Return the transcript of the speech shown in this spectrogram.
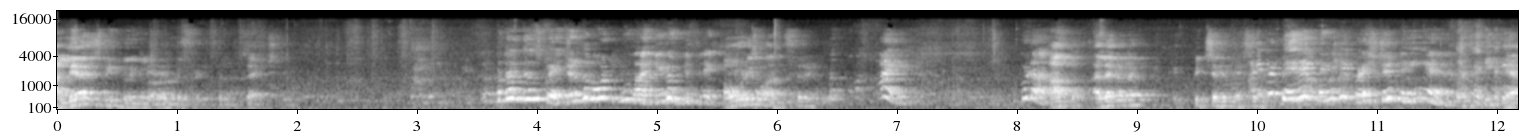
Alia has been doing a lot of different films actually But this question is about you. Are you deflecting? How do you answer it Hi. Good answer. आप अलग अलग पिक्चर कैसे? अरे मेरे मेरे लिए क्वेश्चन नहीं है। ठीक है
